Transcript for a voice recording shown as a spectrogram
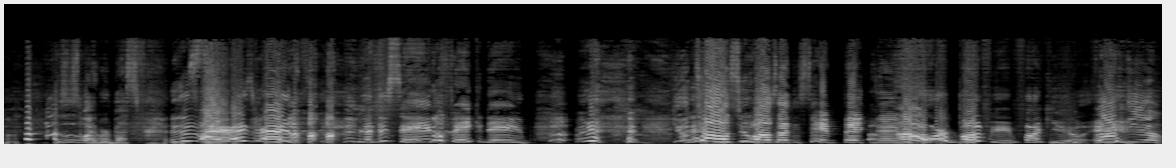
this is why we're best friends. This is my best friend. we had the same fake name. you tell us who else had the same fake name. Oh, we're Buffy. Fuck you. Fuck you.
